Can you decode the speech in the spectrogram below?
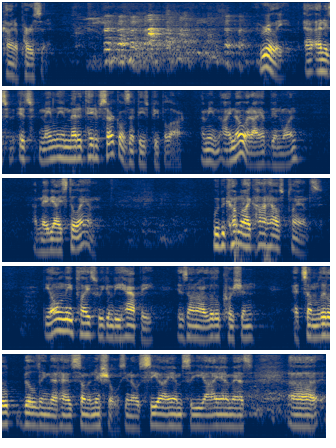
kind of person. really. And it's, it's mainly in meditative circles that these people are. I mean, I know it, I have been one. Uh, maybe I still am. We become like hothouse plants. The only place we can be happy is on our little cushion at some little building that has some initials, you know, CIMC, IMS, uh,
